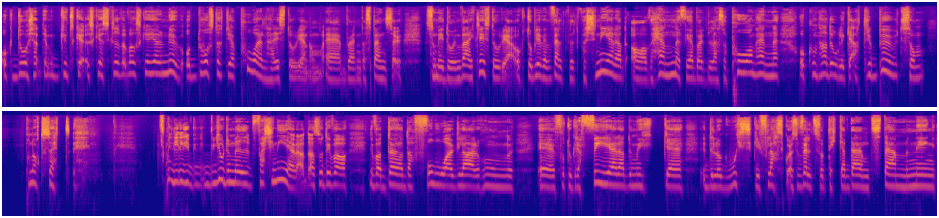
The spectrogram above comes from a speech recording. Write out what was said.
Och då kände jag, men gud ska, ska jag skriva, vad ska jag göra nu? Och då stötte jag på den här historien om eh, Brenda Spencer som är då en verklig historia. Och då blev jag väldigt, väldigt fascinerad av henne för jag började läsa på om henne och hon hade olika attribut som på något sätt gjorde mig fascinerad. Alltså det, var, det var döda fåglar, hon eh, fotograferade mycket, det låg whiskyflaskor, alltså väldigt så dekadent stämning.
